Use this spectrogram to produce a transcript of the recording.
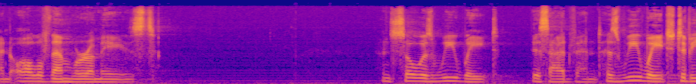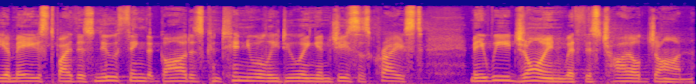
And all of them were amazed. And so, as we wait this Advent, as we wait to be amazed by this new thing that God is continually doing in Jesus Christ, may we join with this child John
